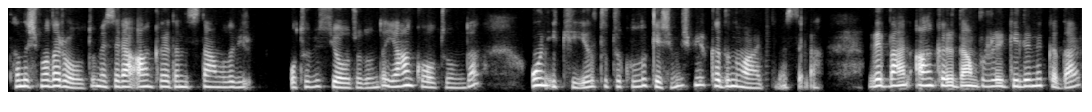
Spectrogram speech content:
tanışmalar oldu. Mesela Ankara'dan İstanbul'a bir otobüs yolculuğunda yan koltuğumda 12 yıl tutukluluk yaşamış bir kadın vardı mesela. Ve ben Ankara'dan buraya gelene kadar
